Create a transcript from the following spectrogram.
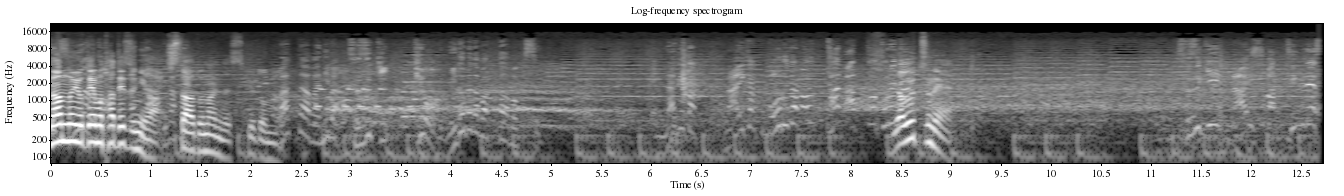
何の予定も立てずにはスタートなんですけども。バッターは2番鈴木。今日2度目のバッターボックス。投げた。内角ボール球。打ったあっとそれいや打つね。鈴木ナイスバッティングです。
